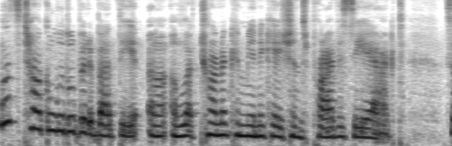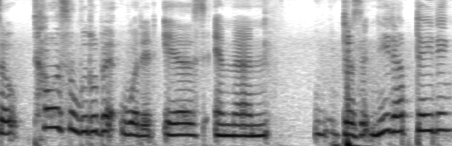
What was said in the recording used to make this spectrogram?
Let's talk a little bit about the uh, Electronic Communications Privacy Act. So tell us a little bit what it is, and then does it need updating?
